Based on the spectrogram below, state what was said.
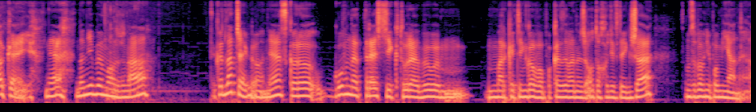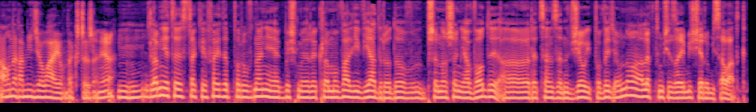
okej, okay, nie? No niby można, tylko dlaczego, nie? Skoro główne treści, które były marketingowo pokazywane, że o to chodzi w tej grze, są zupełnie pomijane, a one tam nie działają, tak szczerze, nie? Mhm. Dla mnie to jest takie fajne porównanie, jakbyśmy reklamowali wiadro do przenoszenia wody, a recenzent wziął i powiedział, no ale w tym się zajebiście robi sałatkę.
